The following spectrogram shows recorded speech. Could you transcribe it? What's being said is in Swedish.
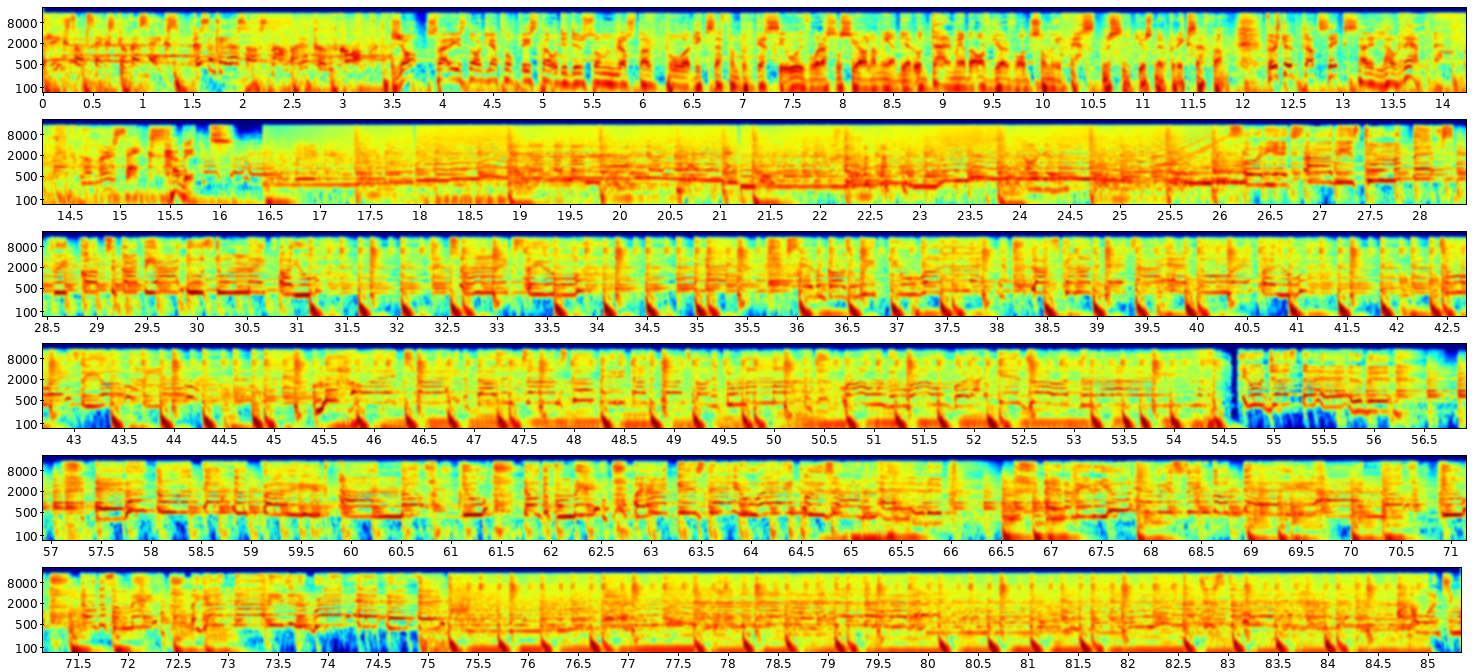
Rikstopp 6 klockan 6 presenteras av snabbare.com. Ja, Sveriges dagliga topplista och det är du som röstar på riksfm.se och i våra sociala medier och därmed avgör vad som är bäst musik just nu på riksfn. Först ut plats 6, här är Laurel. Nummer 6. Habit.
